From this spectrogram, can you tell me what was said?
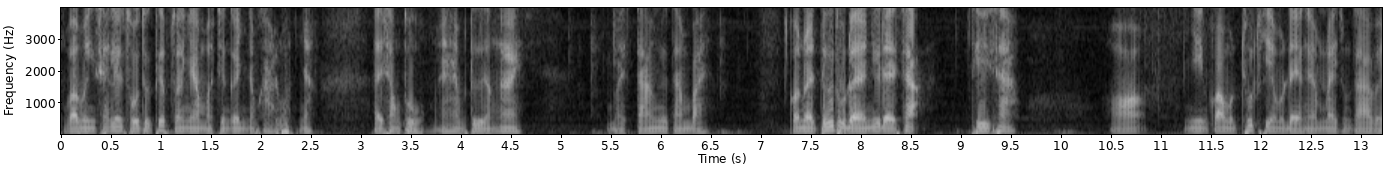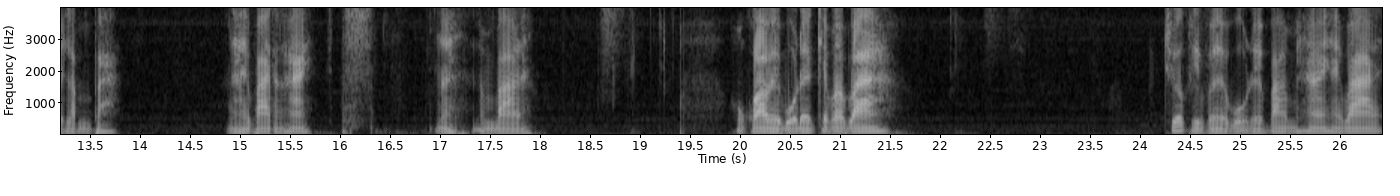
Và mình sẽ lên số trực tiếp cho anh em ở trên kênh tham khảo luôn nhé Đấy song thủ ngày 24 tháng 2 78 như 87 còn về tứ thủ đề như đề sạm thì sao? Đó nhìn qua một chút khi mà đề ngày hôm nay chúng ta về 53 ngày 23 tháng 2 này 53 này. Hôm qua về bộ đề kép 33 trước thì về bộ đề 32 23 đấy.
